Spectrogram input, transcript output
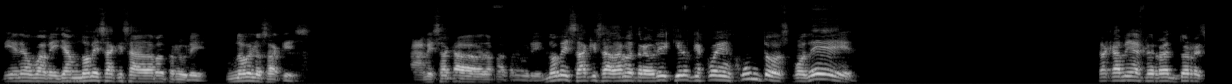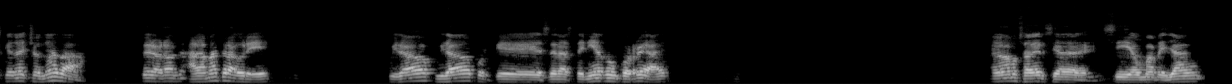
viene Aubameyang, no me saques a Adama Traoré, no me lo saques. Ah, me saca a Adama Traoré. No me saques a Adama Traoré, quiero que jueguen juntos, joder. Sácame a Ferran Torres, que no ha hecho nada. Pero ahora Adama Traoré, cuidado, cuidado, porque se las tenía con Correa, ¿eh? vamos a ver si, si Aubameyang,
